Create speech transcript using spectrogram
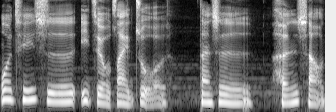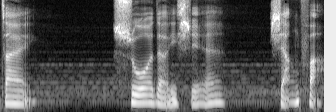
我其实一直有在做，但是很少在说的一些想法。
